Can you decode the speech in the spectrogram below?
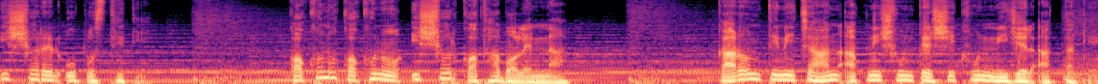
ঈশ্বরের উপস্থিতি। কখনো কখনো ঈশ্বর কথা বলেন না, কারণ তিনি চান আপনি শুনতে শিখুন নিজের আত্মাকে।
